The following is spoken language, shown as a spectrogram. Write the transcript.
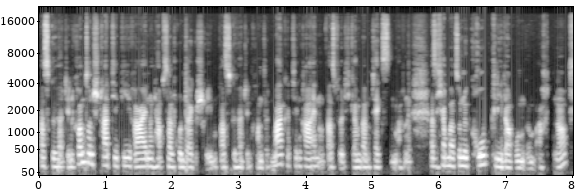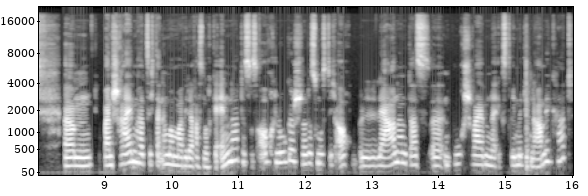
was gehört in Content-Strategie rein und habe es halt runtergeschrieben, was gehört in Content-Marketing rein und was würde ich gerne beim Texten machen. Also ich habe mal so eine Grobgliederung gemacht. Ne? Ähm, beim Schreiben hat sich dann immer mal wieder was noch geändert. Das ist auch logisch. Ne? Das musste ich auch lernen, dass äh, ein Buchschreiben eine extreme Dynamik hat.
